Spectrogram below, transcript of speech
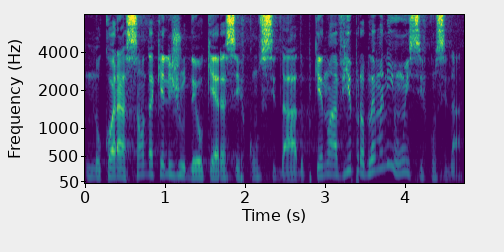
no coração daquele judeu que era circuncidado, porque não havia problema nenhum em circuncidar.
